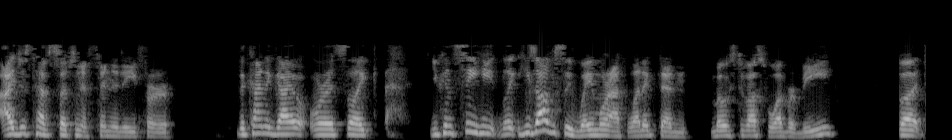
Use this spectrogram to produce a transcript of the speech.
I just have such an affinity for the kind of guy where it's like, you can see he, like, he's obviously way more athletic than most of us will ever be, but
